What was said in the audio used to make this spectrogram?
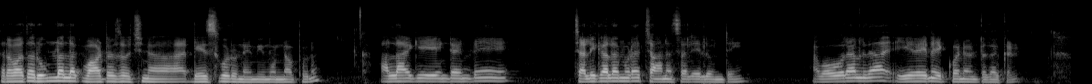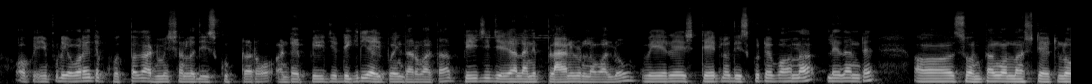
తర్వాత రూమ్లలో వాటర్స్ వచ్చిన డేస్ కూడా ఉన్నాయి మేము ఉన్నప్పుడు. అలాగే ఏంటంటే చలికాలం కూడా చాలా చలిలు ఉంటాయి. ఓవరాల్గా ఏదైనా ఎక్కువనే ఉంటుంది అక్కడ. ఓకే ఇప్పుడు ఎవరైతే కొత్తగా అడ్మిషన్లు తీసుకుంటారో అంటే పీజీ డిగ్రీ అయిపోయిన తర్వాత పీజీ చేయాలని ప్లాన్లు ఉన్న వాళ్ళు వేరే స్టేట్లో తీసుకుంటే బాగున్నా లేదంటే సొంతంగా ఉన్న స్టేట్లో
